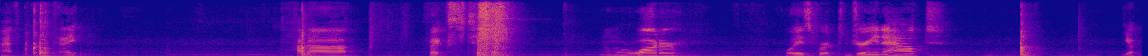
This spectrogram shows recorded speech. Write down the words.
That's pretty tight. Ta-da! Fixed. No more water. Ways for it to drain out. Yep.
